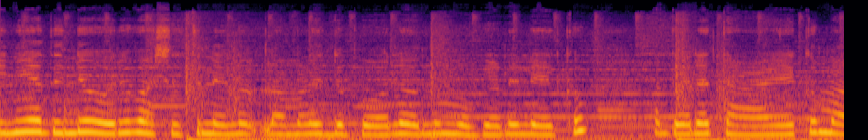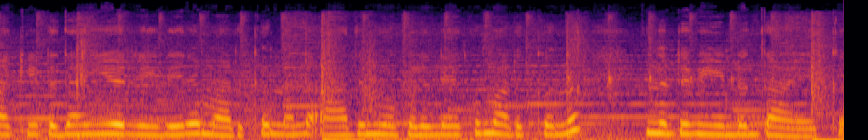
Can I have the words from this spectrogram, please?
ഇനി അതിന്റെ ഒരു വശത്ത് നിന്നും നമ്മൾ ഇതുപോലെ ഒന്ന് മുകളിലേക്കും അതുപോലെ താഴേക്കും ആക്കിയിട്ട് ഇതാ ഈ ഒരു രീതിയിൽ മടക്കുന്നുണ്ട്. ആദ്യം മുകളിലേക്കും മടക്കുന്നു എന്നിട്ട് വീണ്ടും താഴേക്ക്.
